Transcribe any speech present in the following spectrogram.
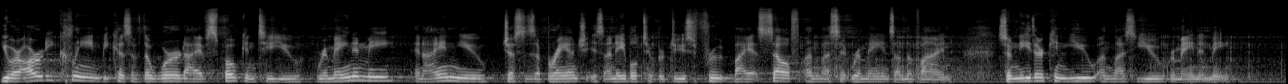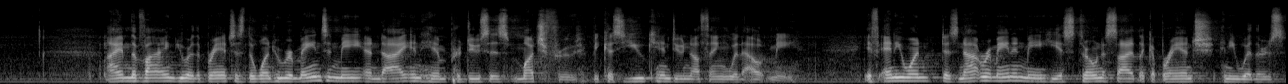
You are already clean because of the word I have spoken to you. Remain in me, and I in you, just as a branch is unable to produce fruit by itself unless it remains on the vine. So neither can you unless you remain in me. I am the vine, you are the branches. The one who remains in me and I in him produces much fruit, because you can do nothing without me. If anyone does not remain in me, he is thrown aside like a branch and he withers.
